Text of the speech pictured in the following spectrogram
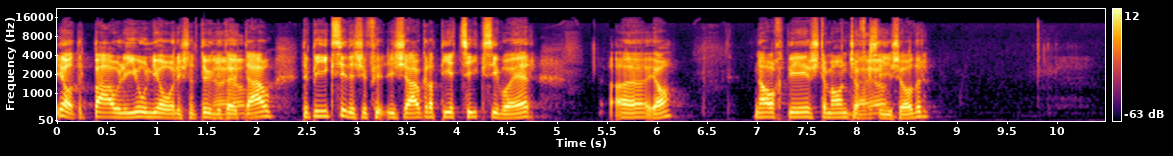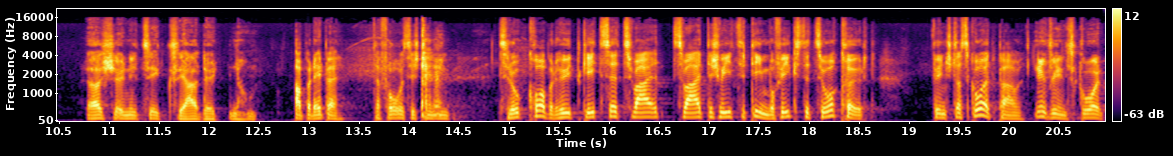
Ja, der Pauli Junior ist natürlich Ja, dort ja. auch dabei gewesen. Das ist, ist auch gerade die Zeit gewesen, wo er äh, ja, nach bei der ersten Mannschaft Ja, ja. war, oder? Ja, schöne Zeit gewesen, auch dort noch. Aber eben, Foss ist dann zurückgekommen. Aber heute gibt es ein zwei, zweites Schweizer Team, das fix dazugehört. Findest du das gut, Paul? Ich finde es gut.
